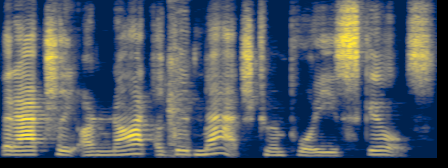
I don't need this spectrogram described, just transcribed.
that actually are not a good match to employees' skills?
